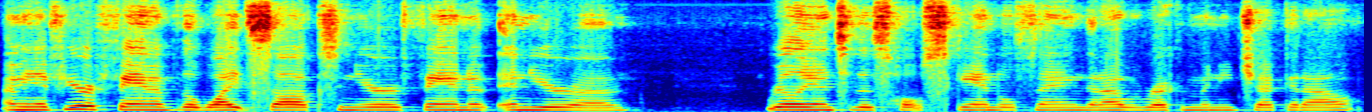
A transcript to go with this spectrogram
I mean, if you're a fan of the White Sox and you're a fan of, and you're uh, really into this whole scandal thing, then I would recommend you check it out.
